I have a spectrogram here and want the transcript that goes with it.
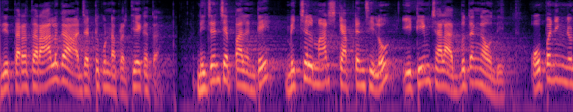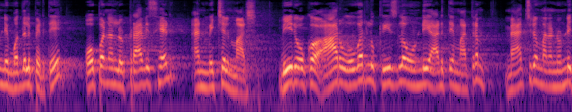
ఇది తరతరాలుగా ఆ జట్టుకున్న ప్రత్యేకత. నిజం చెప్పాలంటే మిచెల్ మార్ష్ కెప్టెన్సీలో ఈ టీం చాలా అద్భుతంగా ఉంది. ఓపెనింగ్ నుండి మొదలు పెడితే ఓపెనర్లు Travis Head and Mitchell Marsh. వీరు ఒక ఆరు ఓవర్లు క్రీజ్లో ఉండి ఆడితే మాత్రం మ్యాచ్ను మన నుండి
